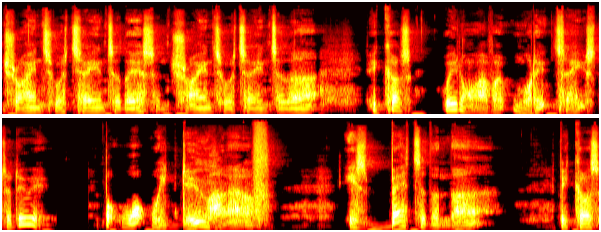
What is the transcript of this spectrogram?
trying to attain to this and trying to attain to that, because we don't have what it takes to do it. But what we do have is better than that, because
